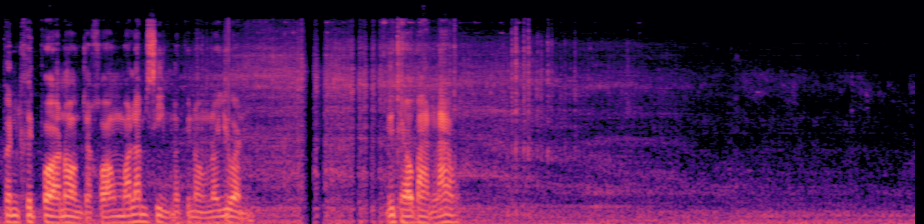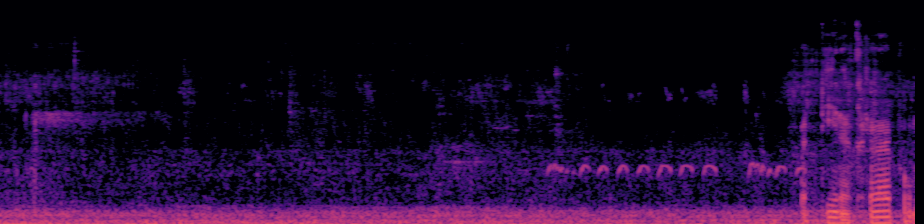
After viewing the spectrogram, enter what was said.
เพิ่นคือปอน้องจากของมอลำสิ่งแล้วพี่น้องเนาะยวน อยู่แถวบ้านเล่าสวัสดีนะครับผม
